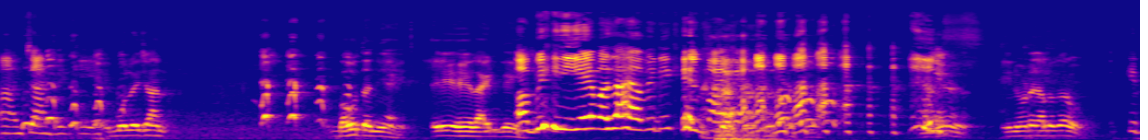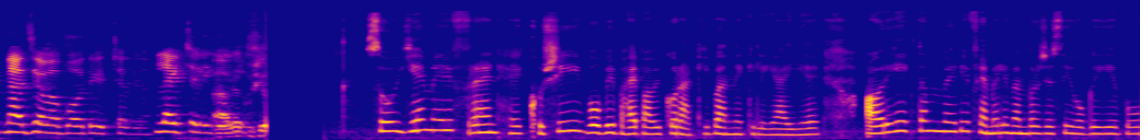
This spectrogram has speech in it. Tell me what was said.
हाँ चांदी की है। बोले चाँद बहुत अन्याय ए ए, लाइट गई। अभी ये मज़ा है अभी नहीं खेल पाएगा। इन्वर्टर चालू करो कितना अच्छा हुआ बहुत ही अच्छा लगा। लाइट चली गई। खुशी सो so, ये मेरी फ्रेंड है खुशी वो भी भाई भाभी को राखी बांधने के लिए आई है। और ये एकदम मेरी फैमिली मेंबर जैसी हो गई है वो।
